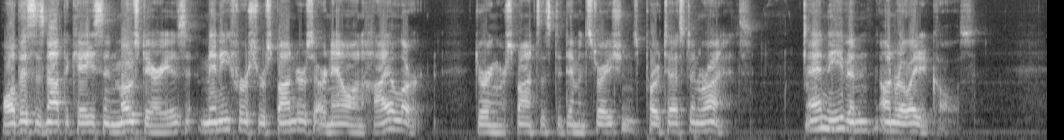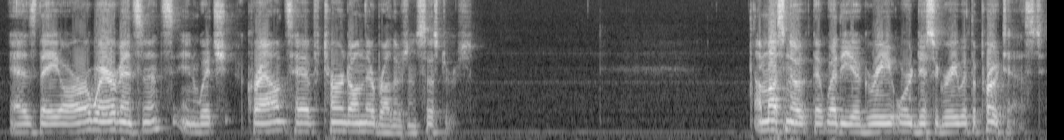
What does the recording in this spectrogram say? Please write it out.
While this is not the case in most areas, many first responders are now on high alert during responses to demonstrations, protests, and riots, and even unrelated calls, as they are aware of incidents in which crowds have turned on their brothers and sisters. I must note that whether you agree or disagree with the protest,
